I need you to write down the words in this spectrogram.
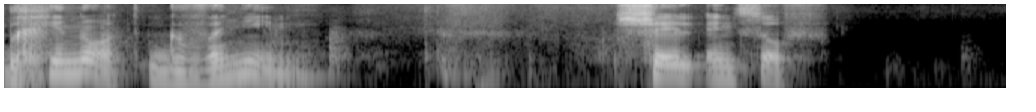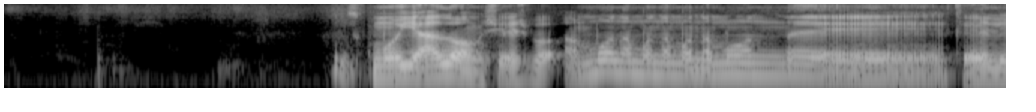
בחינות, גוונים של אינסוף. זה כמו יהלום, שיש בו המון המון המון המון אה, כאלה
